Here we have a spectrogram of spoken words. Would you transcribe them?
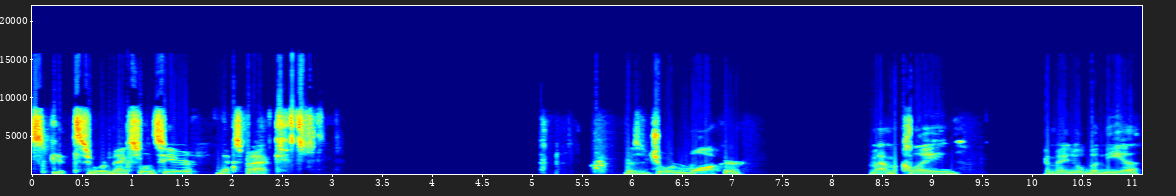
Let's get to our next ones here. Next pack. There's Jordan Walker, Matt McLain, Emmanuel Bonilla,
